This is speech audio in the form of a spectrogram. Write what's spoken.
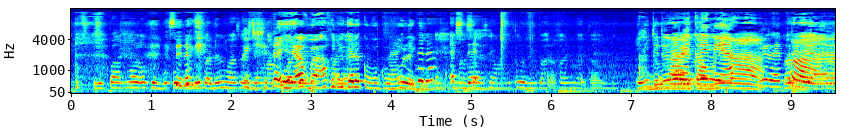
lupa kalau kubu-kubu ini padahal masa SMA aku iya bah aku juga ada kubu-kubu Nah, lagi. gitu. Dah. eh, SD. masa SMA itu lebih parah kalian nggak tahu ini Aduh, judulnya hai, retro nih ya. Nina. ini retro. Ya ya.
